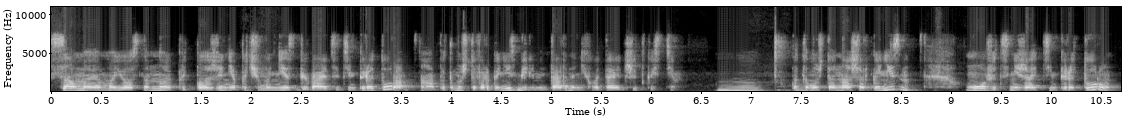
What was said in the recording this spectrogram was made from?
Самое мое основное предположение, почему не сбивается температура, а, потому что в организме элементарно не хватает жидкости. Потому что наш организм может снижать температуру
